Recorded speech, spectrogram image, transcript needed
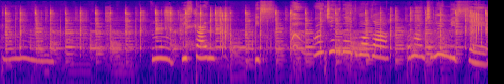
Hmm. Dur biz Angela gördüm orada. Onu Angela'ymışsın.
